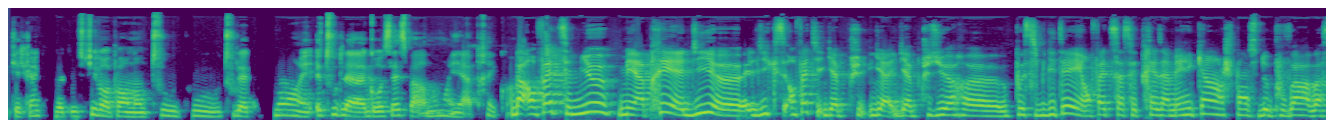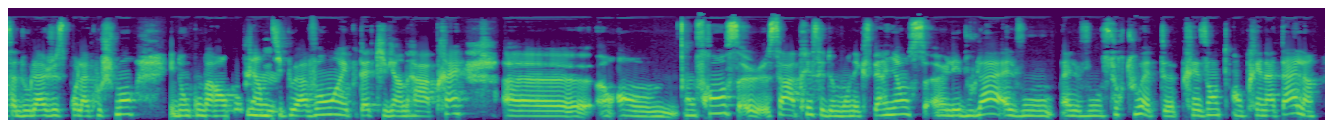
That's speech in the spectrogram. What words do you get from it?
quelqu'un qui va te suivre pendant tout, tout, tout l'accouchement et toute la grossesse pardon et après quoi. Bah en fait c'est mieux, mais après elle dit, euh, elle dit que en fait il y a, il y a, il y a plusieurs euh, possibilités et en fait ça c'est très américain, je pense, de pouvoir avoir sa doula juste pour l'accouchement et donc on va rencontrer un mmh. petit peu avant et peut-être qu'il viendra après. En, en, France, ça après c'est de mon expérience, les doulas elles vont, elles vont surtout être présentes en prénatal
